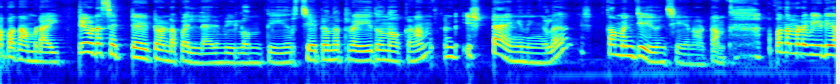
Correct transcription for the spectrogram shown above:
അപ്പോൾ നമ്മുടെ ഐറ്റം ഇവിടെ സെറ്റ് ആയിട്ടുണ്ട്. അപ്പോൾ എല്ലാവരും വീട്ടിലൊന്ന് തീർച്ചയായിട്ടും ഒന്ന് ട്രൈ ചെയ്ത് നോക്കണം. ഇഷ്ടമായെങ്കിൽ നിങ്ങൾ കമന്റ് ചെയ്യുകയും ചെയ്യണം കേട്ടോ. അപ്പോൾ നമ്മുടെ വീഡിയോ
